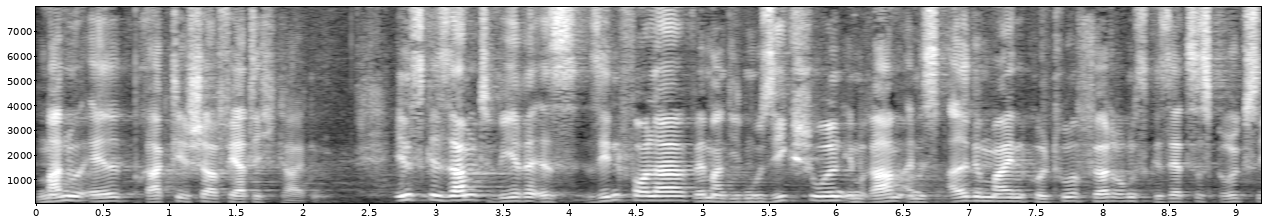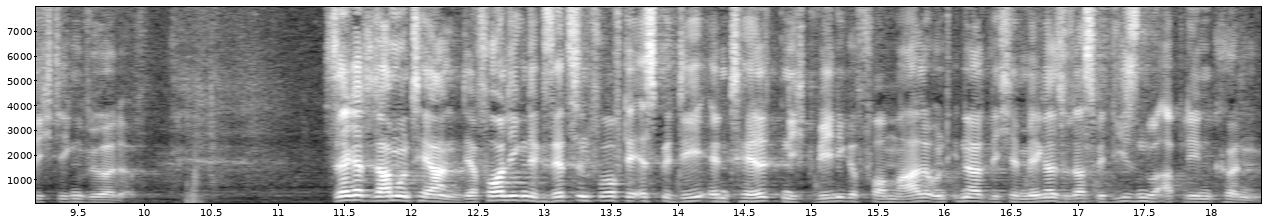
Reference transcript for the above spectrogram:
manuell praktischer Fertigkeiten. Insgesamt wäre es sinnvoller, wenn man die Musikschulen im Rahmen eines allgemeinen Kulturförderungsgesetzes berücksichtigen würde. Sehr geehrte Damen und Herren, der vorliegende Gesetzentwurf der SPD enthält nicht wenige formale und inhaltliche Mängel, sodass wir diesen nur ablehnen können.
